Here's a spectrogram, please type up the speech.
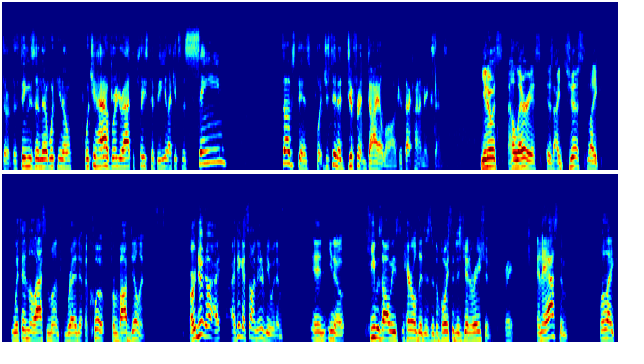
their the things in there, what you know, what you have, where you're at, the place to be. Like it's the same substance, but just in a different dialogue, if that kind of makes sense. You know, what's hilarious is I just like within the last month read a quote from Bob Dylan, or no, no, I I think I saw an interview with him, and you know, he was always heralded as the voice of his generation. Right. And they asked him, well, like,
